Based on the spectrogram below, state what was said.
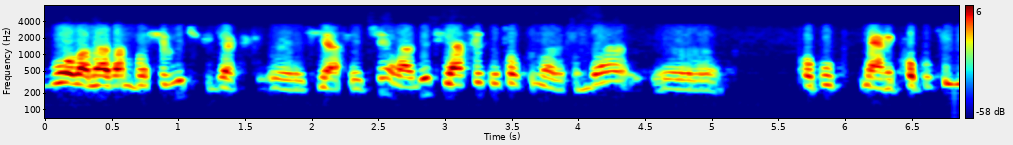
bu olaylardan başarılı çıkacak e, siyasetçi herhalde siyasetle toplum arasında e, kopuk yani kopukluğu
